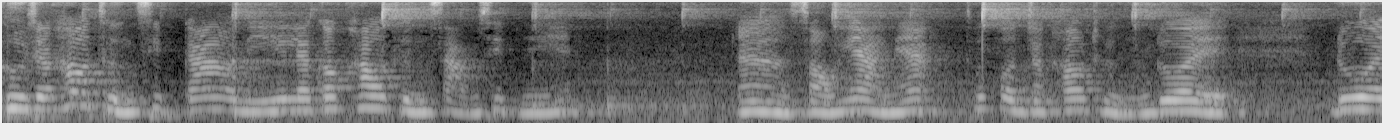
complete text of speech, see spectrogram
คือจะเข้าถึง 19 นี้แล้วก็เข้าถึง 30 นี้ อ่าสองอย่างเนี้ยทุกคนจะเข้าถึงด้วยด้วย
